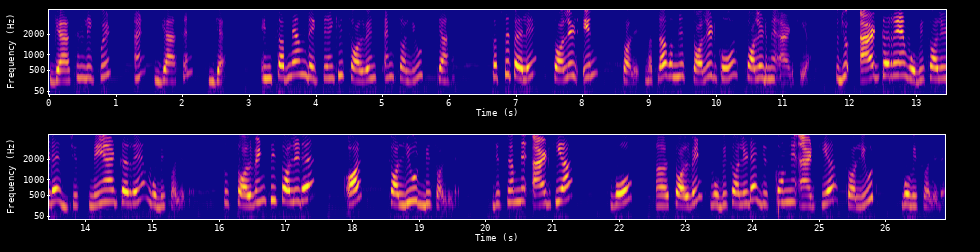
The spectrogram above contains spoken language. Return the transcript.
gas in liquid and gas in gas इन सब में हम देखते हैं कि सॉल्वेंट्स एंड सॉल्यूट क्या है। सबसे पहले सॉलिड इन सॉलिड मतलब हमने सॉलिड को सॉलिड में ऐड किया। तो जो ऐड कर रहे हैं वो भी सॉलिड है, जिसमें ऐड कर रहे हैं वो भी सॉलिड है। तो सॉल्वेंट भी सॉलिड है और सॉल्यूट भी सॉलिड है। जिसमें हमने ऐड किया वो सॉल्वेंट uh, वो भी सॉलिड है। जिसको हमने ऐड किया सॉल्यूट वो भी सॉलिड है।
